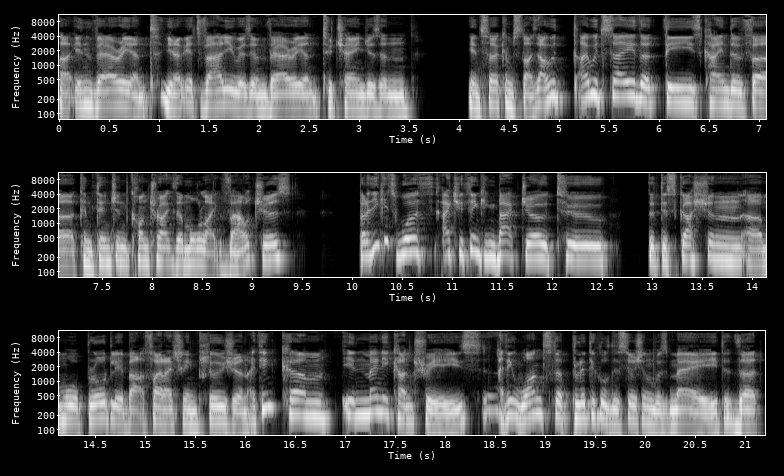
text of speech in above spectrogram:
uh, invariant. You know, its value is invariant to changes in in circumstances. I would I would say that these kind of uh, contingent contracts are more like vouchers. But I think it's worth actually thinking back, Joe, to the discussion uh, more broadly about financial inclusion. I think um, in many countries, I think once the political decision was made that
